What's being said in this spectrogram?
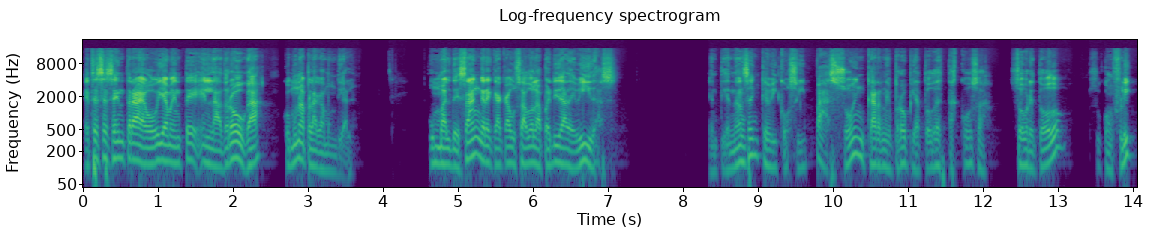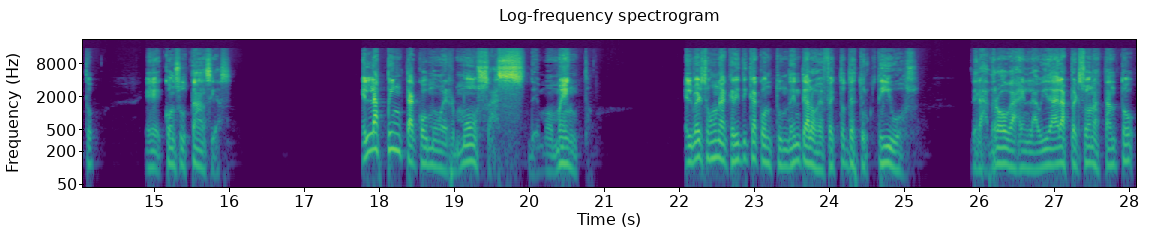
Este se centra obviamente en la droga como una plaga mundial. Un mal de sangre que ha causado la pérdida de vidas. Entiéndanse que Vicosí pasó en carne propia todas estas cosas, sobre todo su conflicto eh, con sustancias. Él las pinta como hermosas de momento. El verso es una crítica contundente a los efectos destructivos de las drogas en la vida de las personas, tanto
